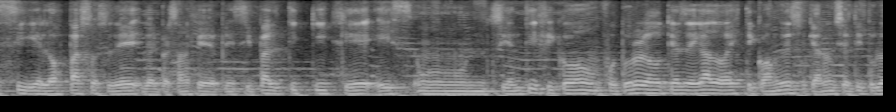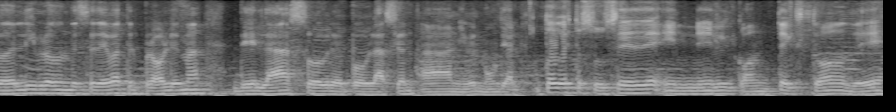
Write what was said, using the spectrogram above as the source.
sigue los pasos del personaje principal, Tiki, que es un científico, un futurólogo que ha llegado a este Congreso que anuncia el título del libro, donde se debate el problema de la sobrepoblación a nivel mundial. Todo esto sucede en el contexto de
